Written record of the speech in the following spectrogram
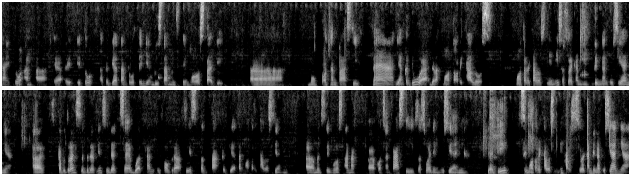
Nah itu uh, uh, ya, itu kegiatan rutin yang bisa menstimulus tadi uh, konsentrasi. Nah yang kedua adalah motorik halus. Motorik halus ini sesuaikan dengan usianya. uh, kebetulan sebenarnya sudah saya buatkan infografis tentang kegiatan motorik halus yang uh, menstimulus anak uh, konsentrasi sesuai dengan usianya. Jadi si motorik halus ini harus sesuaikan dengan usianya,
